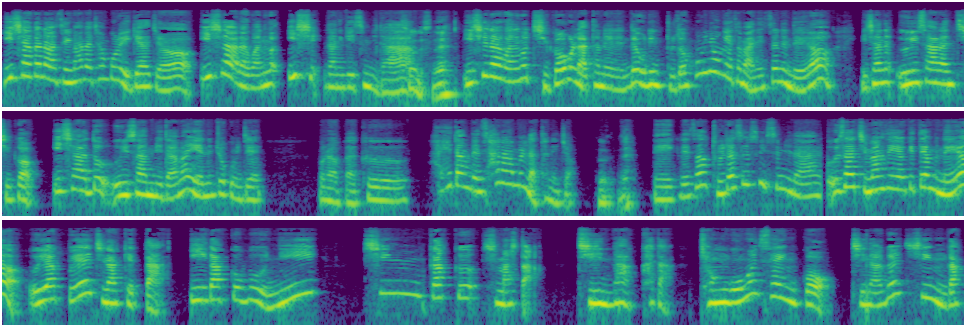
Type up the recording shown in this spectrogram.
이샤가 나왔으니까 하나 참고로 얘기하죠. 이샤라고 하는 건 이시라는 게 있습니다. 네 이시라고 하는 건 직업을 나타내는데 우린 둘 다 혼용해서 많이 쓰는데요. 이샤는 의사란 직업, 이샤도 의사입니다만 얘는 조금 이제 뭐랄까 그 해당된 사람을 나타내죠. 네. 네, 그래서 둘 다 쓸 수 있습니다. 의사 지망생이었기 때문에요. 의학부에 진학했다. 이 학부분이 신각 시마시다. 진학하다. 전공은 생고, 진학은 신각.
